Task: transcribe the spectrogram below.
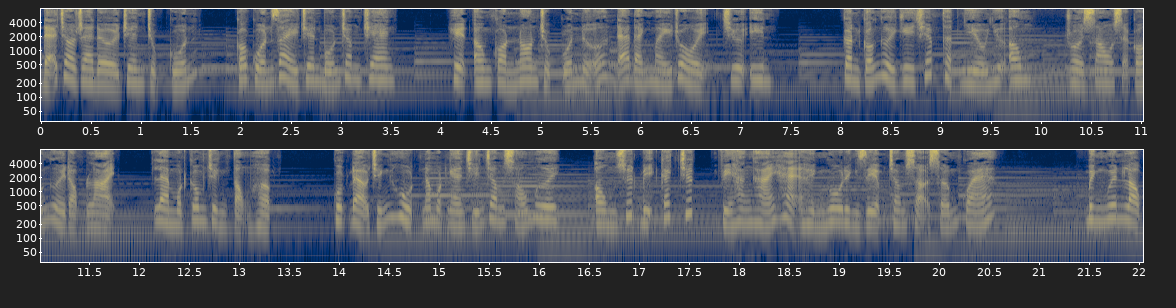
Đã cho ra đời trên chục cuốn, có cuốn dày trên 400 trang. Hiện ông còn non chục cuốn nữa đã đánh máy rồi, chưa in. Cần có người ghi chép thật nhiều như ông, rồi sau sẽ có người đọc lại, làm một công trình tổng hợp. Cuộc đảo chính hụt năm 1960, ông suýt bị cách chức vì hăng hái hạ hình Ngô Đình Diệm trong sợ sớm quá. Bình Nguyên Lộc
